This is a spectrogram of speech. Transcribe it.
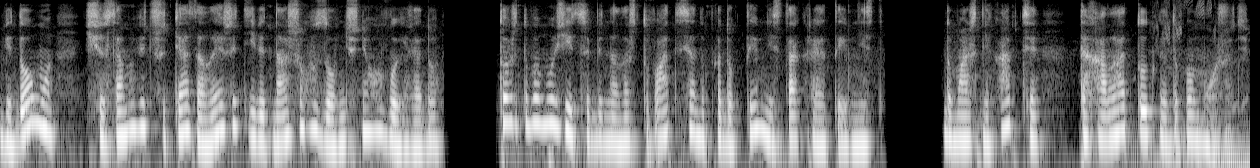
Відомо, що самовідчуття залежить і від нашого зовнішнього вигляду, тож допоможіть собі налаштуватися на продуктивність та креативність. Домашні капці та халат тут не допоможуть.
